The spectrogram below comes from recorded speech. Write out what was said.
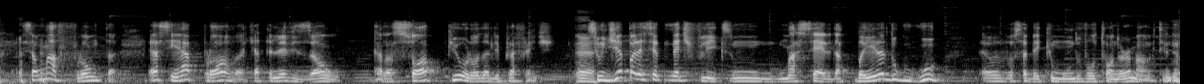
Isso é uma afronta. É assim, é a prova que a televisão, ela só piorou dali pra frente. É. Se um dia aparecer no Netflix um, uma série da banheira do Gugu, eu vou saber que o mundo voltou ao normal, entendeu?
